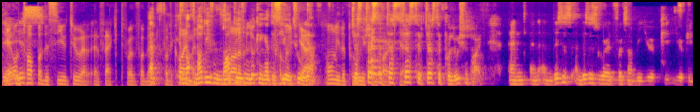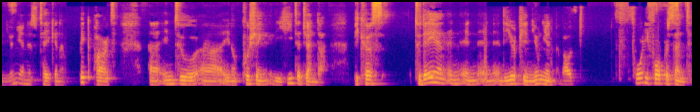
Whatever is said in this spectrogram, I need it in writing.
yeah, on is, top of the CO2 effect for for the for the climate. Not, not even not even looking at the CO2. Yeah, yeah, only the pollution just just part, just yeah. just the, just the pollution part, and and and this is and this is where, for example, the Europe, European Union has taken a big part uh, into uh, you know pushing the heat agenda, because today in in, in, in the European Union about forty four percent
